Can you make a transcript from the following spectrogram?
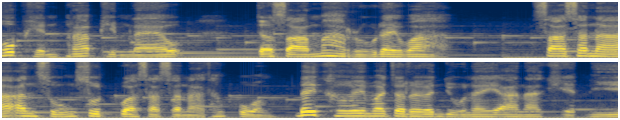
พบเห็นพระพิมพ์แล้ว จะสามารถรู้ได้ว่า ศาสนาอันสูงสุดกว่าศาสนาทั้งปวง ได้เคยมาเจริญอยู่ในอาณาเขตนี้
